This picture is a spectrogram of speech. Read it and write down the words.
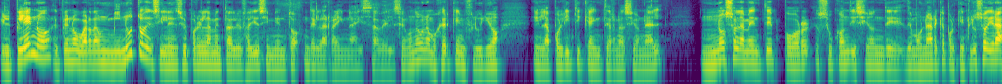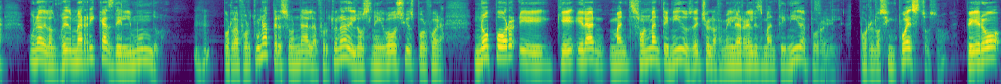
el Pleno, el Pleno guarda un minuto de silencio por el lamentable fallecimiento de la reina Isabel II, una mujer que influyó en la política internacional no solamente por su condición de, de monarca, porque incluso era una de las mujeres más ricas del mundo, por la fortuna personal, la fortuna de los negocios por fuera, no por eh, que eran man- son mantenidos, de hecho la familia real es mantenida por él, por los impuestos, ¿no? Pero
